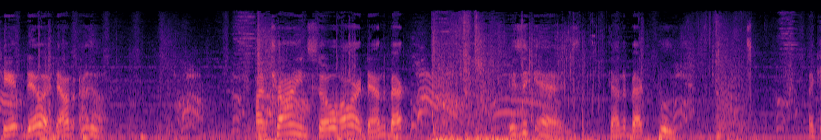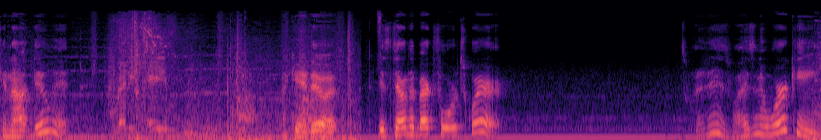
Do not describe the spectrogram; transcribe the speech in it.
Can't do it. Down. Ooh. I'm trying so hard. Down the back. Is it? Yeah. Down the back. Boosh. I cannot do it. Ready, aim. I can't do it. It's down the back forward square. That's what it is. Why isn't it working?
